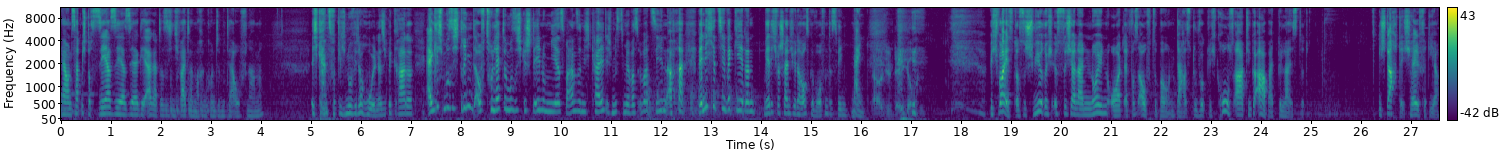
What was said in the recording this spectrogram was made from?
Ja, und es hat mich doch sehr, sehr, sehr geärgert, dass ich nicht weitermachen konnte mit der Aufnahme. Ich kann es wirklich nur wiederholen. Also ich bin gerade... Eigentlich muss ich dringend auf Toilette, muss ich gestehen. Und mir ist wahnsinnig kalt. Ich müsste mir was überziehen. Aber wenn ich jetzt hier weggehe, dann werde ich wahrscheinlich wieder rausgeworfen. Deswegen, nein. How's your day going? Ich weiß, dass es schwierig ist, sich an einem neuen Ort etwas aufzubauen. Da hast du wirklich großartige Arbeit geleistet. Ich dachte, ich helfe dir.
